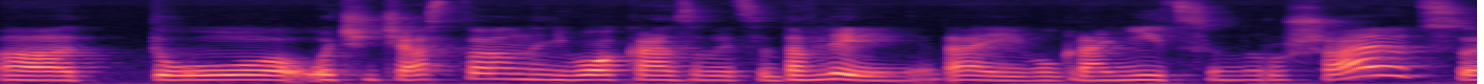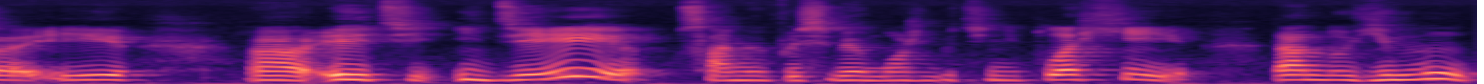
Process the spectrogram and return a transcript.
а, то очень часто на него оказывается давление, да, и его границы нарушаются, и а, эти идеи сами по себе, может быть, и неплохие, да, но ему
